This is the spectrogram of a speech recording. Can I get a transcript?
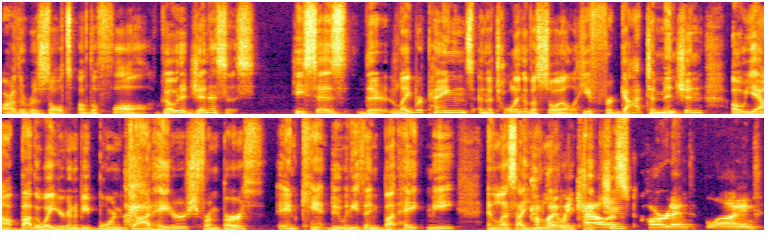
are the results of the fall? Go to Genesis he says the labor pains and the tolling of the soil. He forgot to mention, oh, yeah, by the way, you're going to be born God haters from birth and can't do anything but hate me unless I completely calloused, hardened, blind.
